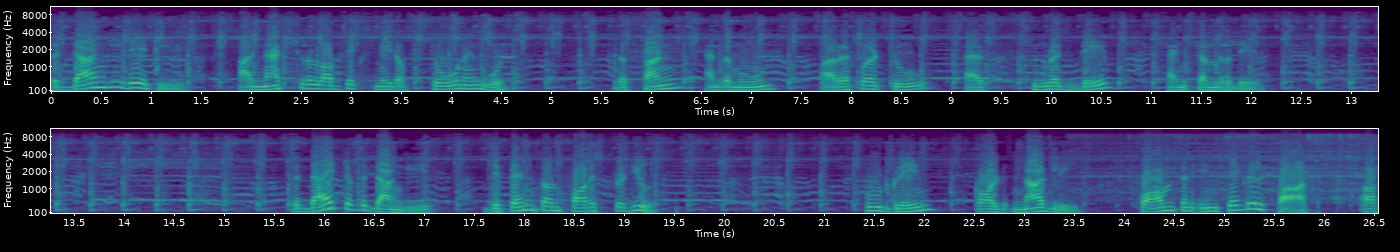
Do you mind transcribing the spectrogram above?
The Dangi deities are natural objects made of stone and wood. The sun and the moon are referred to as Suraj Dev and Chandra Dev. The diet of the Dangis depends on forest produce. Food grain called Nagli forms an integral part of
